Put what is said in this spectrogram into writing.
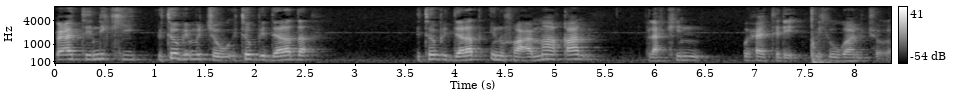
waxay tiri ninkii ethiopia ma joogo ethiopia deeradda ethiopia deerad inuu raaco ma aqaan laakiin waxay tidhi ninkii uganda jooga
